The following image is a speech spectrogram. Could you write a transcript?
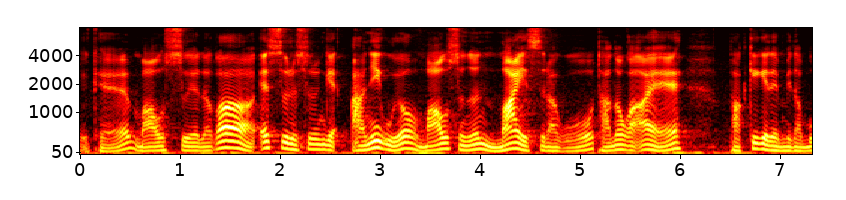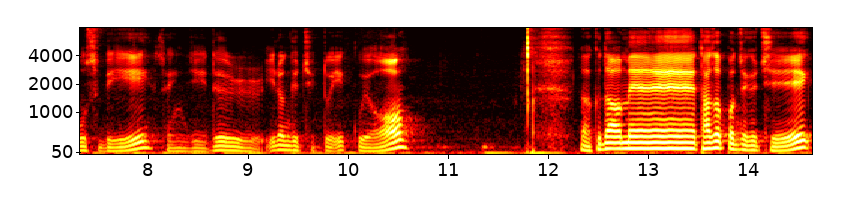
이렇게 마우스에다가 s를 쓰는 게 아니고요. 마우스는 mice라고 단어가 아예 바뀌게 됩니다. 모습이 생쥐들 이런 규칙도 있고요. 자, 그 다음에 다섯 번째 규칙.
